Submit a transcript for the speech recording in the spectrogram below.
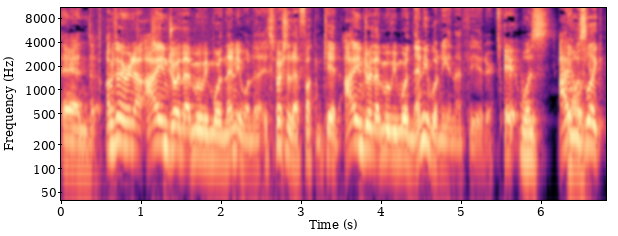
And I'm telling you right now, I enjoyed that movie more than anyone, especially that fucking kid. I enjoyed that movie more than anybody in that theater. it was I oh, was yeah. like,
